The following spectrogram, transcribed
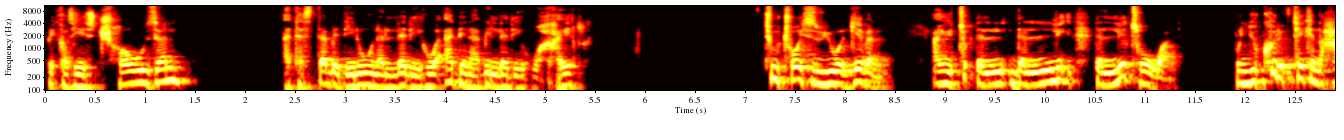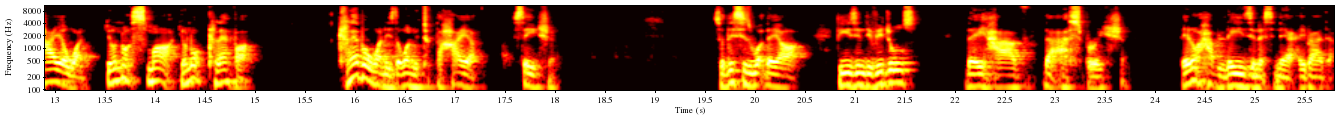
Because he's chosen أتستبدلون الذي هو أدنى بالذي هو خير Two choices you were given and you took the, the, the little one when you could have taken the higher one. You're not smart. You're not clever. Clever one is the one who took the higher station. So this is what they are. These individuals, they have that aspiration. They don't have laziness in their ibadah.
